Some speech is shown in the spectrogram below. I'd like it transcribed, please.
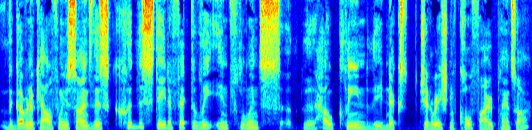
the governor of California signs this, could the state effectively influence uh, how clean the next generation of coal fired plants are?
